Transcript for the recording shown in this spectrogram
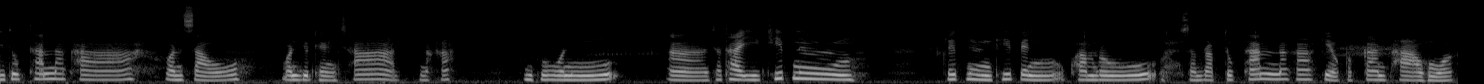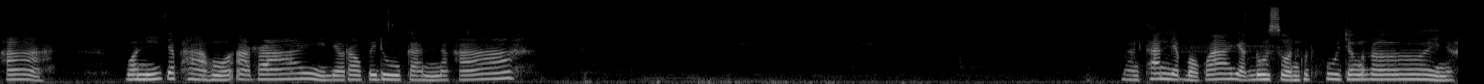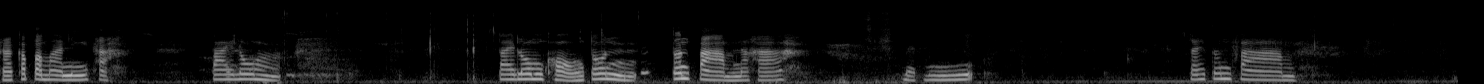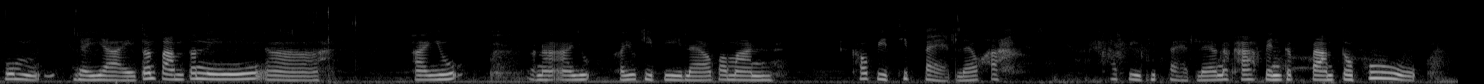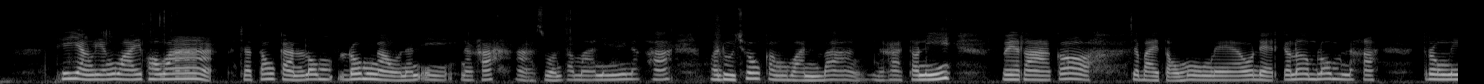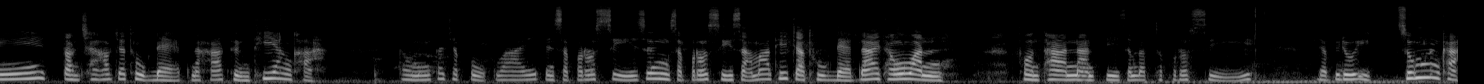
ดีทุกท่านนะคะ วันเสาร์วันหยุดแห่งชาตินะคะ คุณครูวันนี้จะถ่ายอีกคลิปหนึ่งคลิปหนึ่งที่เป็นความรู้สำหรับทุกท่านนะคะ เกี่ยวกับการผ่าหัวค่ะ วันนี้จะผ่าหัวอะไร เดี๋ยวเราไปดูกันนะคะ บางท่านอยากบอกว่าอยากดูสวนคุณครูจังเลยนะคะ ก็ประมาณนี้ค่ะใต้ร่มใต้ร่มของต้นต้นปาล์มนะคะ แบบนี้ใต้ต้นปาล์มพุ่มใหญ่ๆ ต้นปาล์มต้นนี้อาอายุนะอายุอายุกี่ปีแล้วประมาณเข้าปีที่ 8 แล้วค่ะ เข้าปีที่ 8 แล้วนะคะ เป็นตะปาล์มตัวผู้ ที่ยังเลี้ยงไว้เพราะว่าจะต้องการร่มร่มเงานั่นเองนะคะอ่าส่วนประมาณนี้นะคะ มาดูช่วงกลางวันบ้างนะคะ ตอนนี้เวลาก็จะบ่ายสองโมงแล้ว แดดก็เริ่มร่มนะคะ ตรงนี้ตอนเช้าจะถูกแดดนะคะถึงเที่ยงค่ะ ตรงนี้ก็จะปลูกไว้เป็นสับปะรดสี ซึ่งสับปะรดสีสามารถที่จะถูกแดดได้ทั้งวัน ทนทานนานปีสำหรับสับปะรดสี เดี๋ยวไปดูอีกซุ้มหนึ่งค่ะ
